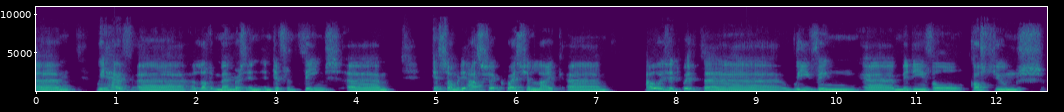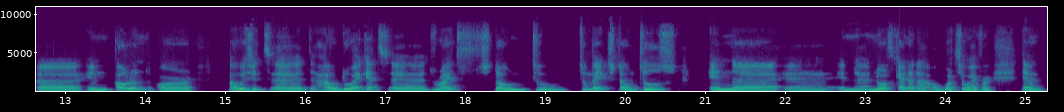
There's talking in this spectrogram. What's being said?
Um, we have uh, a lot of members in, in different themes. Um, if somebody asks a question like, um, how is it with uh, weaving uh, medieval costumes uh, in Poland? Or how is it, uh, how do I get uh, the right stone to, to make stone tools in, in North Canada or whatsoever? Then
